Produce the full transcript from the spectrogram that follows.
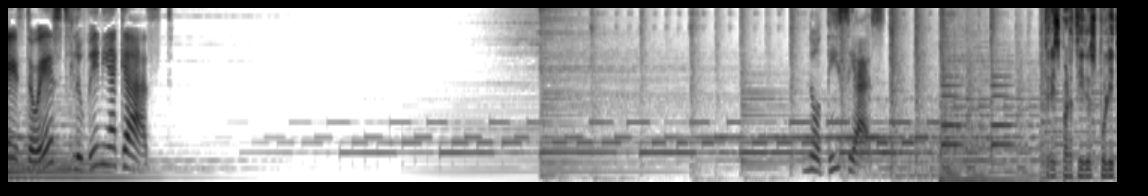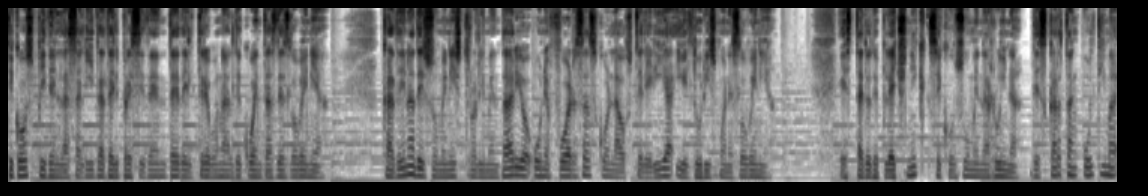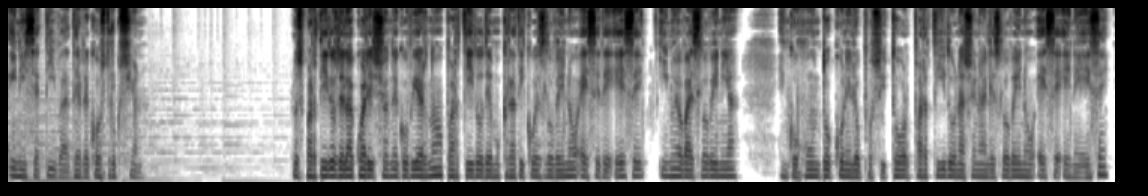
Esto es Slovenia Cast. Noticias. Tres partidos políticos piden la salida del presidente del Tribunal de Cuentas de Eslovenia. Cadena de suministro alimentario une fuerzas con la hostelería y el turismo en Eslovenia. Estadio de Plechnik se consume en la ruina, descartan última iniciativa de reconstrucción. Los partidos de la coalición de gobierno, Partido Democrático Esloveno SDS y Nueva Eslovenia, en conjunto con el opositor Partido Nacional Esloveno SNS,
